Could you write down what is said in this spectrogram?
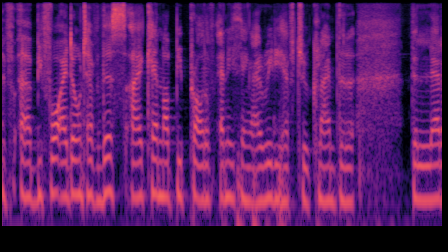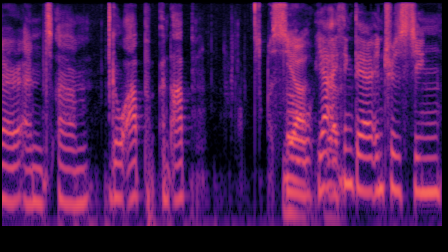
if uh, before I don't have this, I cannot be proud of anything. I really have to climb the the ladder and um, go up and up. So yeah, yeah, yeah, I think there are interesting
